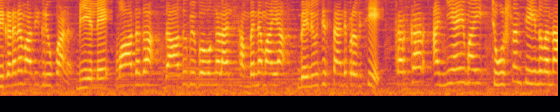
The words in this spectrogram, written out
വിഘടനവാദി ഗ്രൂപ്പാണ് ബി എൽ എ. വാതക ധാതു വിഭവങ്ങളാൽ സമ്പന്നമായ ബലൂചിസ്ഥാന്റെ പ്രവിശ്യയെ സർക്കാർ അന്യായമായി ചൂഷണം ചെയ്യുന്നുവെന്ന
